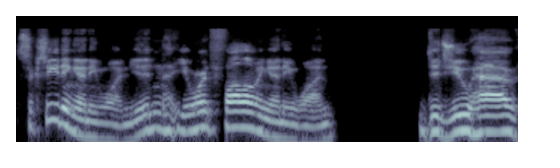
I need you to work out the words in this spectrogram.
succeeding anyone. You didn't, you weren't following anyone. Did you have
